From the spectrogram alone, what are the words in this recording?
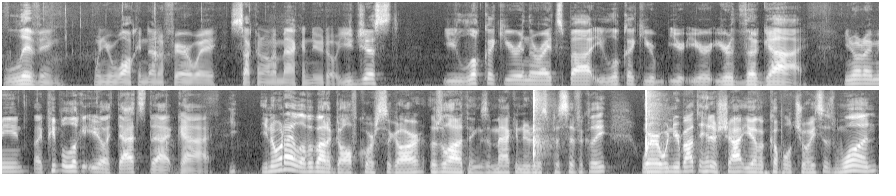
living when you're walking down a fairway sucking on a macanudo. You just you look like you're in the right spot. You look like you're you're you're, you're the guy. You know what I mean? Like people look at you like that's that guy. Y- You know what I love about a golf course cigar? There's a lot of things, and Macanudo specifically, where when you're about to hit a shot, you have a couple of choices. One,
